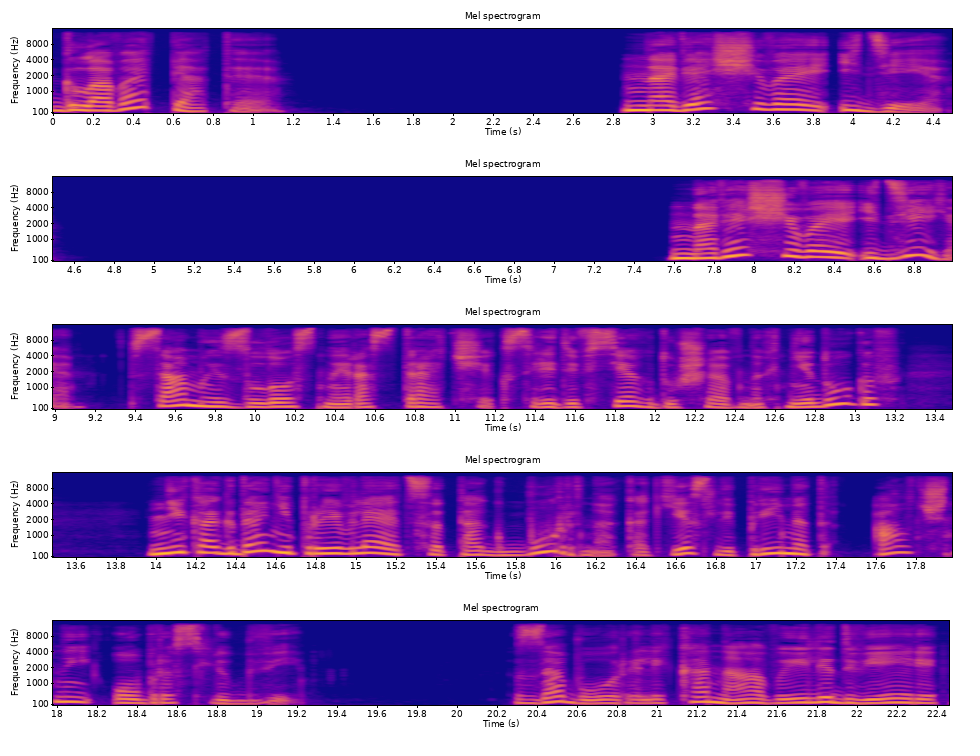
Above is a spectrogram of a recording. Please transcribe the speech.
Глава пятая. Навязчивая идея. Навязчивая идея, самый злостный растратчик среди всех душевных недугов, никогда не проявляется так бурно, как если примет алчный образ любви. Забор или канавы или двери,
